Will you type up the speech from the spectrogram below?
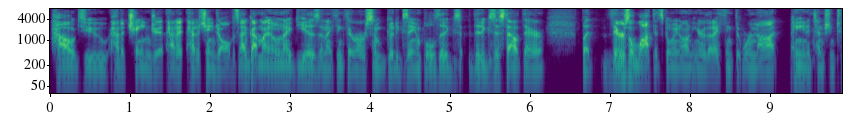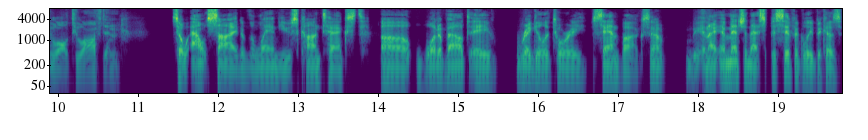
how to how to change it, how to how to change all of this. I've got my own ideas, and I think there are some good examples that ex- that exist out there. But there's a lot that's going on here that I think that we're not paying attention to all too often. So, outside of the land use context, uh, what about a regulatory sandbox? Uh, and I, I mentioned that specifically because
